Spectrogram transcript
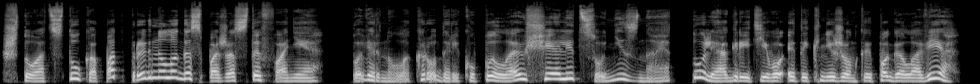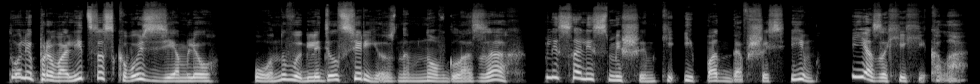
что от стука подпрыгнула госпожа Стефания. Повернула к Родерику пылающее лицо, не зная, то ли огреть его этой книжонкой по голове, то ли провалиться сквозь землю. Он выглядел серьезным, но в глазах плясали смешинки, и, поддавшись им, я захихикала.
